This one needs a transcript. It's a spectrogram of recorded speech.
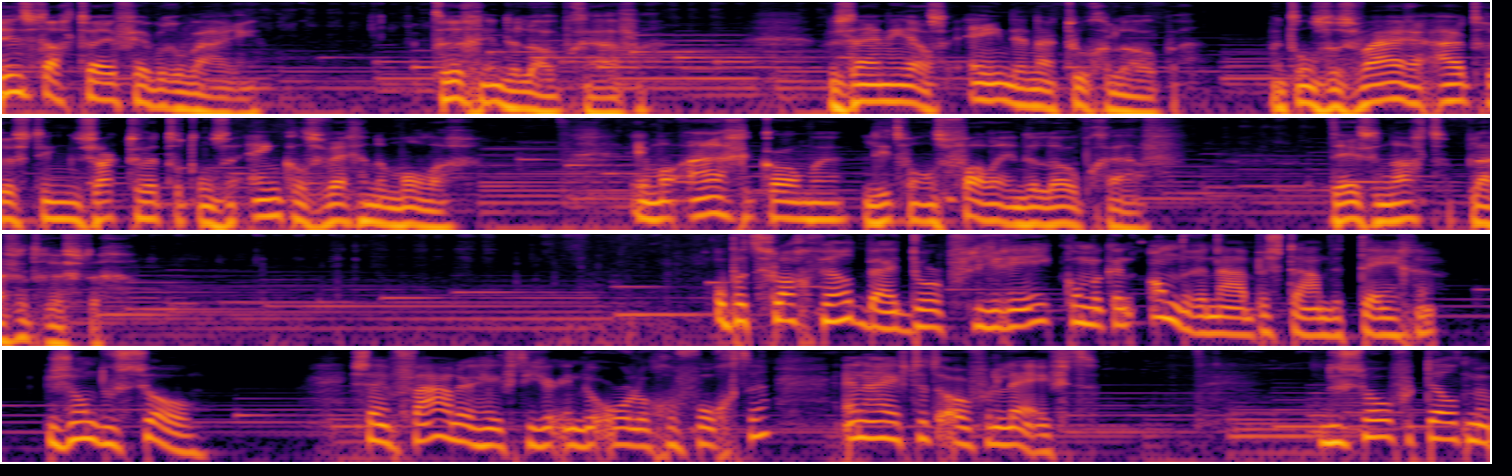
Dinsdag 2 februari. Terug in de loopgraven. We zijn hier als eenden naartoe gelopen. Met onze zware uitrusting zakten we tot onze enkels weg in de mollig. Eenmaal aangekomen lieten we ons vallen in de loopgraaf. Deze nacht blijft het rustig. Op het slagveld bij het dorp Fliré kom ik een andere nabestaande tegen. Jean Dussault. Zijn vader heeft hier in de oorlog gevochten en hij heeft het overleefd. Dussault vertelt me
